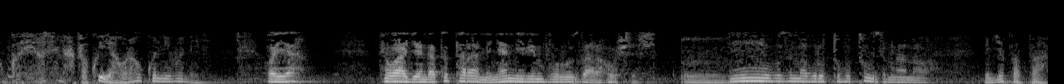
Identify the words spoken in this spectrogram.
ubwo rero sinapfa kwiyahuraho uko niboneye Oya. Ntiwagenda tutaramenya niba imvururu zarahosheje. Mm, Ni ubuzima buruta ubutunzi mwana wa. Ni byo papa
